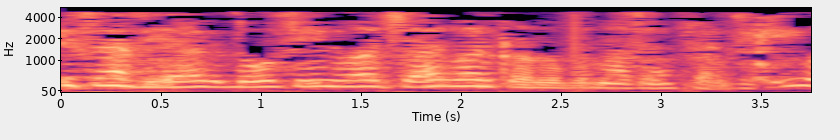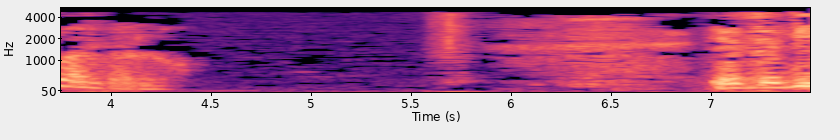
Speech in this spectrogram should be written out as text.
इतना दिया कि दो, तीन बार, चार बार कर लो, परमात्मा प्राप्ति की बार कर लो। यद्यपि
